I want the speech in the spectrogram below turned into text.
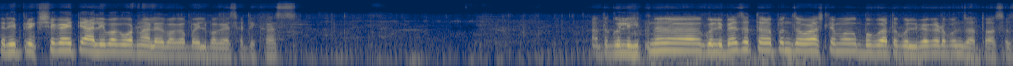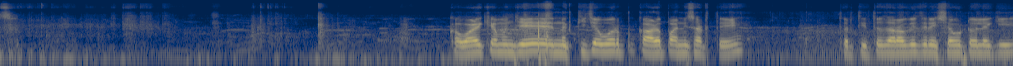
तरी प्रेक्षक आहे ते अलिबागवरून आले बघा बैल बघायसाठी खास. आता गुल इथनं गुलब्याचं तळ पण जवळ असल्यामुळे बघू आता गुलब्याकडे पण जातो असंच. कवाळक्या म्हणजे नक्कीच्या वर काळं पाणी साठते तर तिथं जरा रेषा उठवल्या की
